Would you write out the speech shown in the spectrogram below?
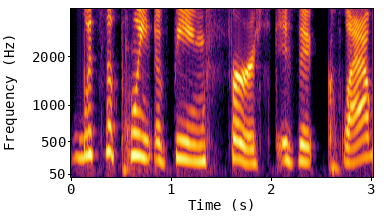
what's the point of being first? Is it clout?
